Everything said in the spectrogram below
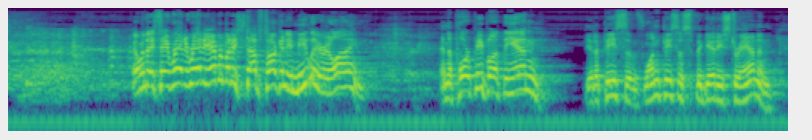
and when they say ready, ready, everybody stops talking immediately in line. And the poor people at the end get a piece of, one piece of spaghetti strand and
